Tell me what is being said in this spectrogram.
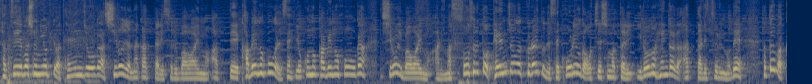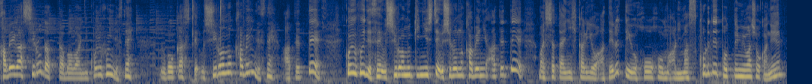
撮影場所によっては天井が白じゃなかったりする場合もあって壁の方がですね横の壁の方が白い場合もあります。そうすると天井が暗いとですね光量が落ちてしまったり色の変化があったりするので例えば壁が白だった場合にこういう風にですね動かして後ろの壁にですね当ててこういうふうにですね後ろ向きにして後ろの壁に当てて、まあ、被写体に光を当てるっていう方法もあります。これで撮ってみましょうかね。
